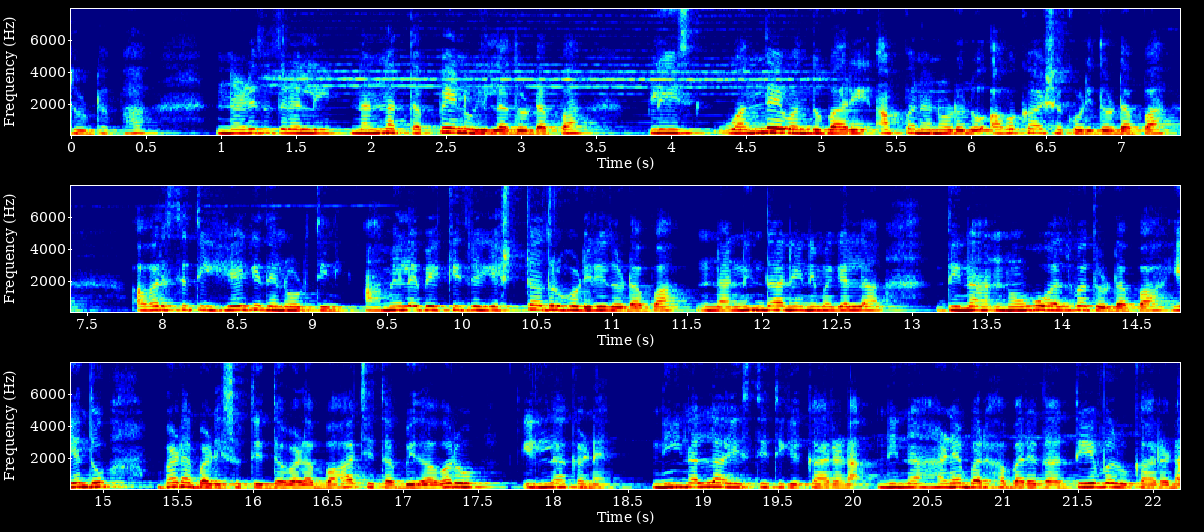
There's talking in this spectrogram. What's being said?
ದೊಡ್ಡಪ್ಪ, ನಡೆದುದರಲ್ಲಿ ನನ್ನ ತಪ್ಪೇನೂ ಇಲ್ಲ ದೊಡ್ಡಪ್ಪ. ಪ್ಲೀಸ್, ಒಂದೇ ಒಂದು ಬಾರಿ ಅಪ್ಪನ ನೋಡಲು ಅವಕಾಶ ಕೊಡಿ ದೊಡ್ಡಪ್ಪ. ಅವರ ಸ್ಥಿತಿ ಹೇಗಿದೆ ನೋಡ್ತೀನಿ. ಆಮೇಲೆ ಬೇಕಿದ್ರೆ ಎಷ್ಟಾದರೂ ಹೊಡಿರಿ ದೊಡ್ಡಪ್ಪ. ನನ್ನಿಂದಾನೇ ನಿಮಗೆಲ್ಲ ದಿನ ನೋವು ಅಲ್ವ ದೊಡ್ಡಪ್ಪ? ಎಂದು ಬಡಬಡಿಸುತ್ತಿದ್ದವಳ ಬಾಚಿ ತಬ್ಬಿದ ಅವರು, ಇಲ್ಲ ಕಣೆ, ನೀನಲ್ಲ ಈ ಸ್ಥಿತಿಗೆ ಕಾರಣ. ನಿನ್ನ ಹಣೆ ಬರಹ ಬರೆದ ದೇವರು ಕಾರಣ.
